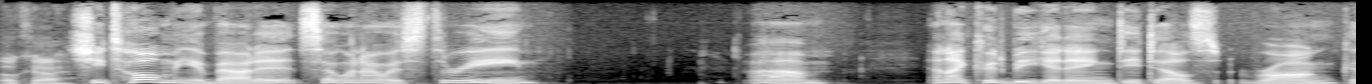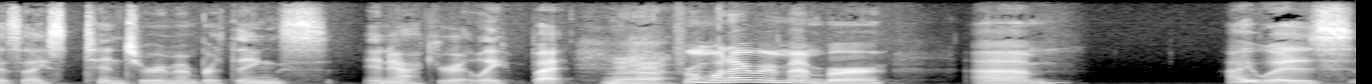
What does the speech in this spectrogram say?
Okay. she told me about it. So when I was three, um, and I could be getting details wrong because I tend to remember things inaccurately, but from what I remember, um, I was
